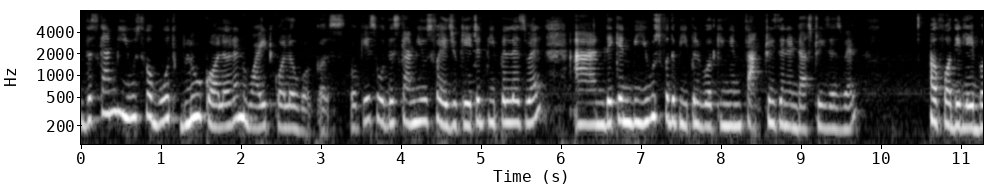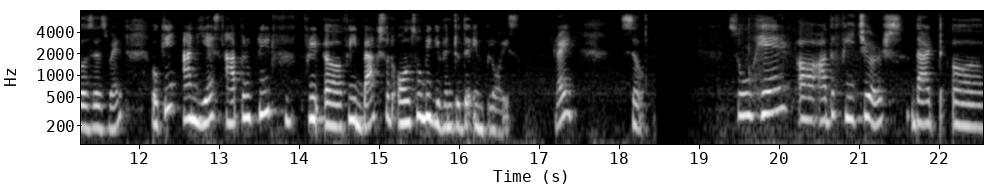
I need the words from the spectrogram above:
This can be used for both blue collar and white collar workers. Okay? So this can be used for educated people as well and they can be used for the people working in factories and industries as well uh, for the labors as well. Okay? And yes appropriate uh, feedback should also be given to the employees. Right? So so here uh, are the features that uh,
